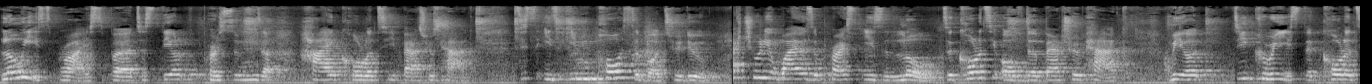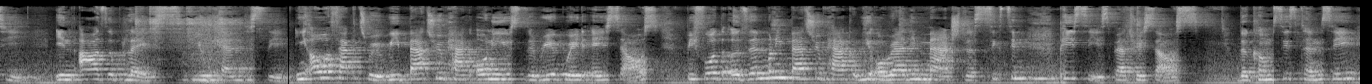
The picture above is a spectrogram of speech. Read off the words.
lowest price but still pursuing the high quality battery pack. This is impossible to do. Actually, while the price is low, the quality of the battery pack will decrease the quality in other place you can see. In our factory, we battery pack only use the real grade A cells. Before the assembling battery pack, we already match the 16 pieces battery cells the consistency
